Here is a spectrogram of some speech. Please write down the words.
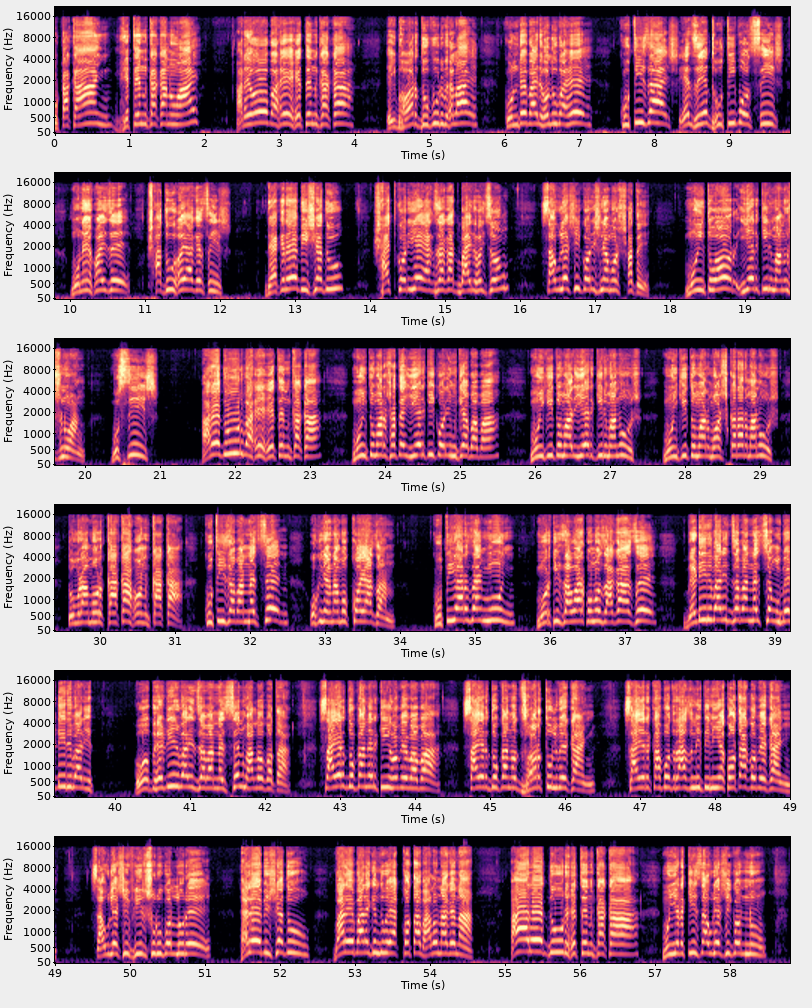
ওটা কাই? হেতেন কাকা নোয়ায়? আরে ও বাহে, হেতেন কাকা। এই ভর দুপুর বেলায় কোন্ডে বাইর হলু বাহে। কুতি যাস এ যে ধুতি পরছিস, মনে হয় যে সাধু হইয়া গেছিস। দেখ রে বিষাদু সাত করিয়ে এক জায়গাত বাইর হইছং। চাউলেসি করিস না মোর সাথে। মুই তোর ইয়ের কির মানুষ নোয়াং, বুঝছিস? আরে দূর বাহে, হেতেন কাকা। মুই তোমার সাথে ইয়ের কি করিম কে বাবা? মুই কি তোমার ইয়ের কির মানুষ? মুই কি তোমার মস্কারার মানুষ? তোমরা মোর কাকা হন কাকা। কুতি যাবার নাচছেন? ওখানে না মোক কয়া যান? কুতি আর যাই মুই। মোর কি যাওয়ার কোনো জায়গা আছে? বেডির বাড়িত যাবার নাচছং, বেডির বাড়িত। ও ভেডির বাড়িত যাবার নাচছেন, ভালো কথা। চায়ের দোকানের কি হবে বাবা? চায়ের দোকানত ঝড় তুলবে কাኝ চায়ের কাপড় রাজনীতি নিয়ে কথা কবে কাኝ চাউলেসি ফির শুরু করলু রে। হ্যাঁ বিষেদু, বারে বারে কিন্তু এক কথা ভালো লাগে না। আরে দূর হেতেন কাকা। মুই এটা কি চাউলে করনু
